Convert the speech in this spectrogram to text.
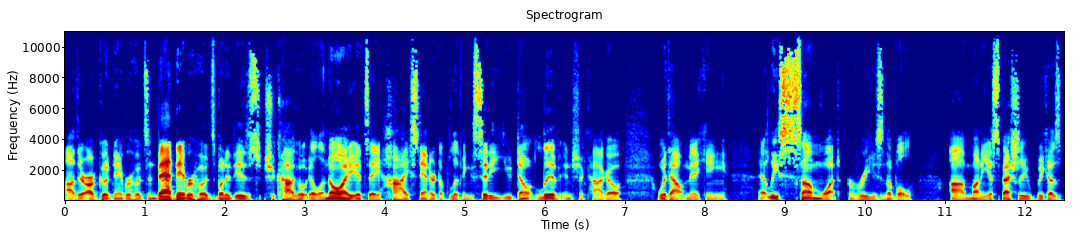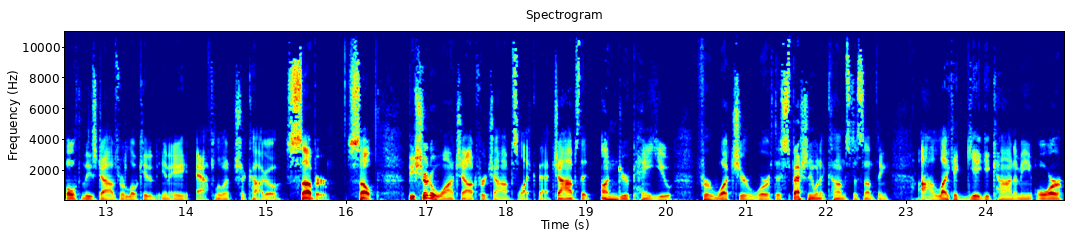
uh, there are good neighborhoods and bad neighborhoods, but it is Chicago, Illinois. It's a high standard of living city. You don't live in Chicago without making at least somewhat reasonable uh, money, especially because both of these jobs were located in a affluent Chicago suburb. So be sure to watch out for jobs like that, jobs that underpay you for what you're worth, especially when it comes to something uh, like a gig economy or.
